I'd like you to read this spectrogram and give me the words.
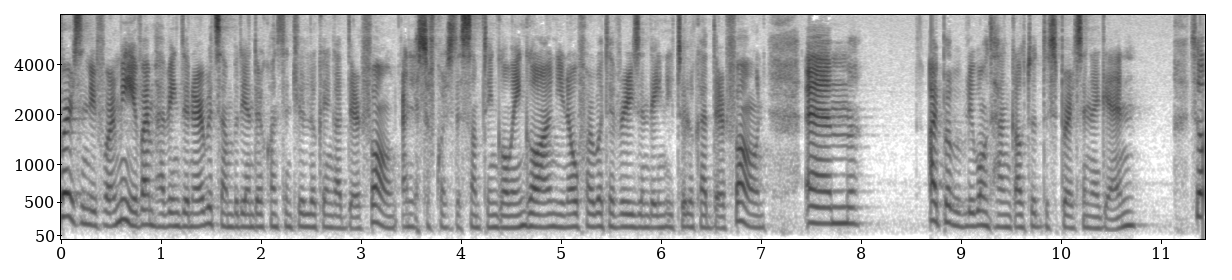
Personally, for me, if I'm having dinner with somebody and they're constantly looking at their phone, unless, of course, there's something going on, you know, for whatever reason they need to look at their phone, um, I probably won't hang out with this person again. So,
